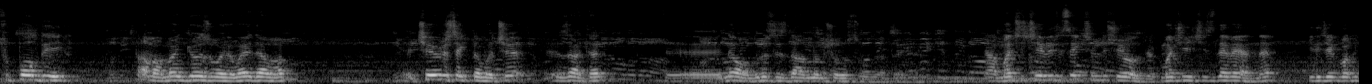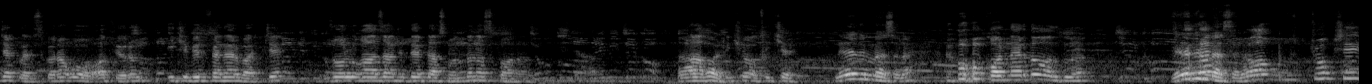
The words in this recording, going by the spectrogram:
futbol değil. Tamamen göz boyamaya devam. E, çevirirsek de maçı e, zaten e, ne olduğunu siz de anlamış olursunuz zaten. Ya maçı çevirirsek şimdi şey olacak. Maçı hiç izlemeyenler gidecek bakacaklar skora. O atıyorum 2-1 Fenerbahçe. Zorlu Gaziantep deplasmanında nasıl puan aldı? İşte abi. Aa, Ah, gol. iki oldu. 2. Ne dedim ben sana? Kornerde oldu lan. Ne dedim ben sana? Ya çok şey.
